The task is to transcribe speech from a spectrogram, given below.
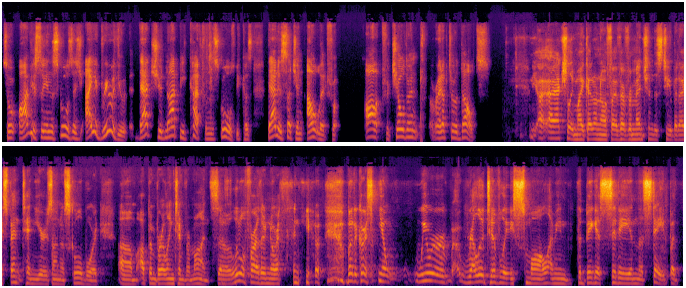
so obviously in the schools as i agree with you that should not be cut from the schools because that is such an outlet for all for children right up to adults I, I actually, Mike, I don't know if I've ever mentioned this to you, but I spent 10 years on a school board um, up in Burlington, Vermont. So a little farther north than you. But of course, you know, we were relatively small. I mean, the biggest city in the state, but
